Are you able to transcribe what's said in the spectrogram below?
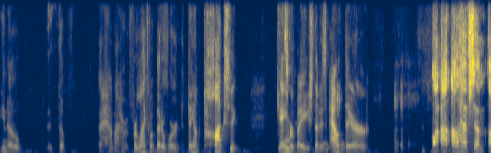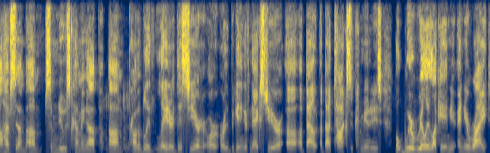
you know, the, for lack of a better word, the damn toxic gamer base that is out there? I'll have some. I'll have some um, some news coming up, um, probably later this year or, or the beginning of next year uh, about about toxic communities. But we're really lucky, and, you, and you're right.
